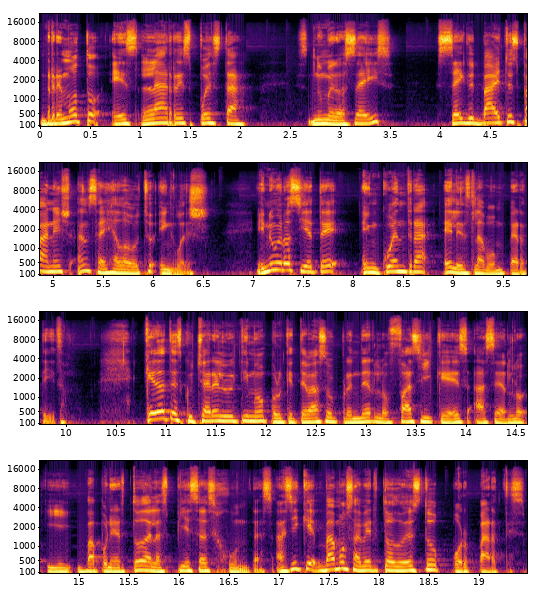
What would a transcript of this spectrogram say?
Remoto es la respuesta. Número 6. Say goodbye to Spanish and say hello to English. Y número 7. Encuentra el eslabón perdido. Quédate a escuchar el último porque te va a sorprender lo fácil que es hacerlo y va a poner todas las piezas juntas. Así que vamos a ver todo esto por partes.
